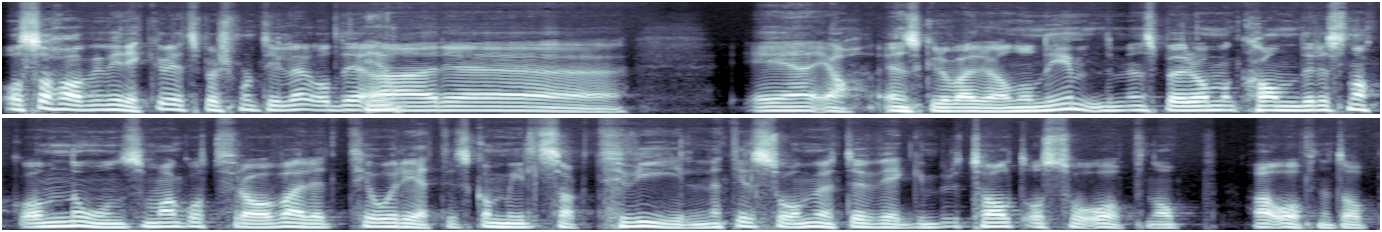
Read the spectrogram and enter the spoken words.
Og så har vi, vi rekker et spørsmål til her, og det Ja. er jeg, eh, ja, Ønsker å være anonym, men spør om kan dere snakke om noen som har gått fra å være teoretisk og mildt sagt tvilende til så å møte veggen brutalt, og så åpne opp, ha åpnet opp.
